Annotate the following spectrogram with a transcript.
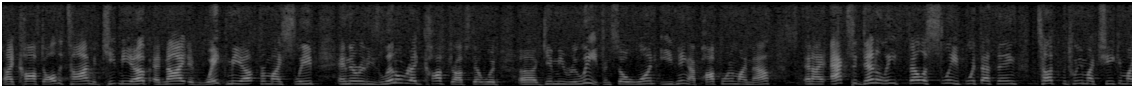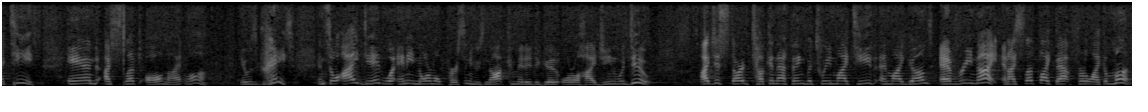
And I coughed all the time. It'd keep me up at night. It'd wake me up from my sleep. And there were these little red cough drops that would uh, give me relief. And so one evening, I popped one in my mouth and I accidentally fell asleep with that thing tucked between my cheek and my teeth. And I slept all night long. It was great. And so I did what any normal person who's not committed to good oral hygiene would do. I just started tucking that thing between my teeth and my gums every night. And I slept like that for like a month.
